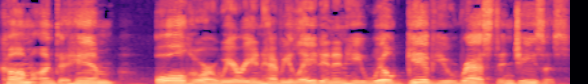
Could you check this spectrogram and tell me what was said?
Come unto him, all who are weary and heavy laden, and he will give you rest in Jesus.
